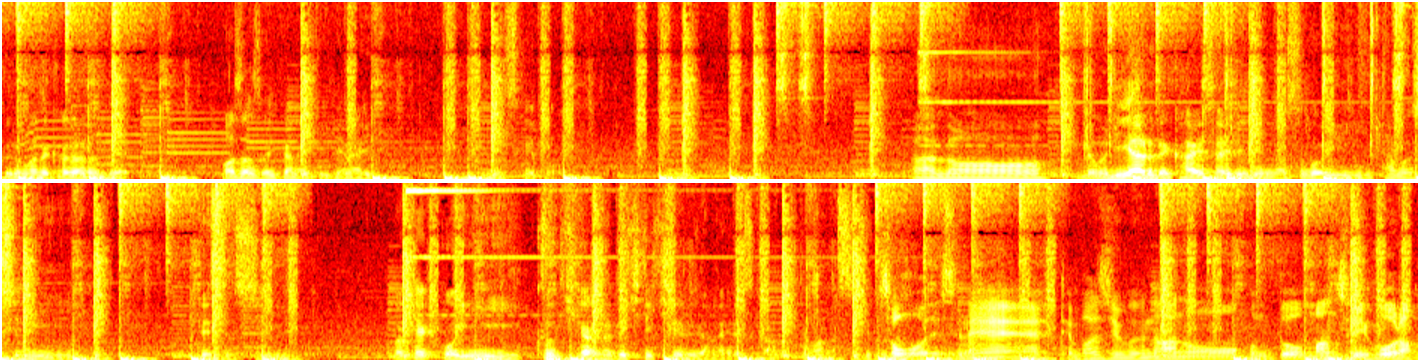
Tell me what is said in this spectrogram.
車でかかるんでわざわざ行かないといけないですけど。あのーでもリアルで開催できるのはすごい楽しみですし、まあ、結構いい空気感ができてきてるじゃないですか。手自分そうですね。手羽自分のあの本当マンスリーフォーラム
